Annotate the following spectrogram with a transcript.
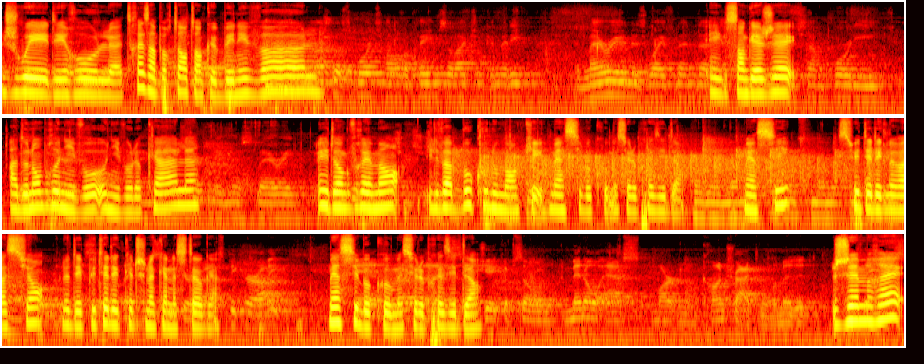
joué des rôles très importants en tant que bénévole et il s'engageait à de nombreux niveaux, au niveau local. Et donc, vraiment, il va beaucoup nous manquer. Merci beaucoup, Monsieur le Président. Merci. Suite des déclarations, le député de Kitchener-Conestoga. Merci beaucoup, Monsieur le Président. J'aimerais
